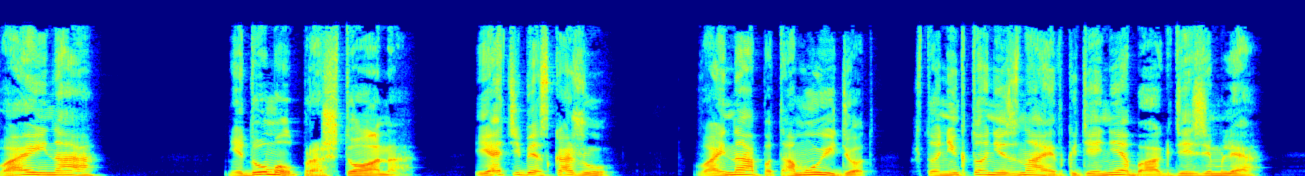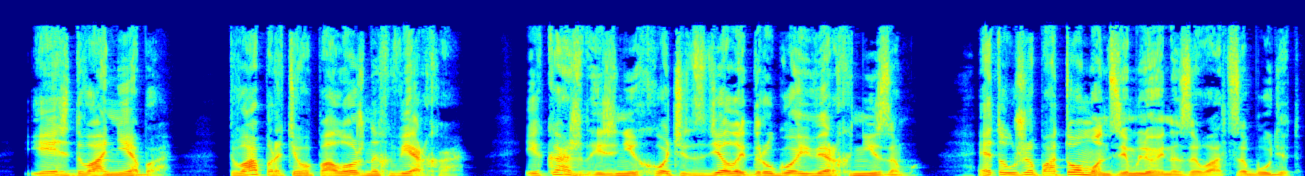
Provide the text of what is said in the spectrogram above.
Война. Не думал, про что она? Я тебе скажу. Война потому идет, что никто не знает, где небо, а где земля. Есть два неба, два противоположных верха. И каждый из них хочет сделать другой верх низом. Это уже потом он землей называться будет,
